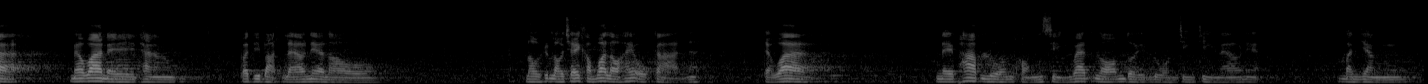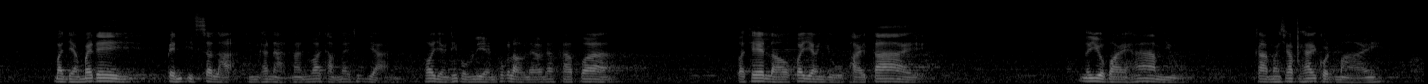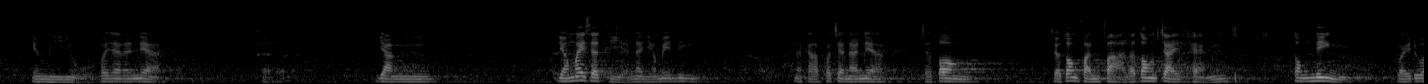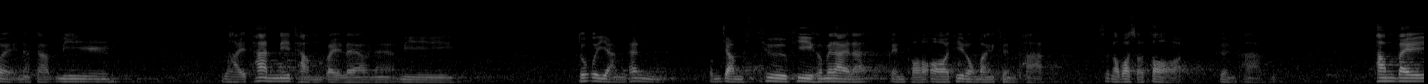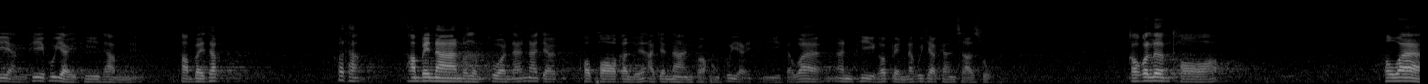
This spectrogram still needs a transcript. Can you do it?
แม้ว่าในทางปฏิบัติแล้วเนี่ยเราเราเราใช้คำว่าเราให้โอกาสนะแต่ว่าในภาพรวมของสิ่งแวดล้อมโดยรวมจริง ๆ แล้วเนี่ยมันยังมันยังไม่ได้เป็นอิสระถึงขนาดนั้นว่าทำได้ทุกอย่าง เพราะอย่างที่ผมเรียนพวกเราแล้วนะครับว่าประเทศเราก็ยังอยู่ภายใต้ นโยบายห้ามอยู่ การบังคับใช้กฎหมาย ยังมีอยู่ เพราะฉะนั้นเนี่ยยังยังไม่เสถียรนะยังไม่นิ่งนะครับเพราะฉะนั้นเนี่ยจะต้องจะต้องฟันฝ่าและต้องใจแข็งต้องนิ่งไว้ด้วยนะครับ มีหลายท่านนี่ทำไปแล้วนะมีทุกอย่างท่านผมจำชื่อพี่เขาไม่ได้แล้วเป็นผออที่โรงพยาบาลเขื่อนผากรพสตเขื่อนผากทำไปอย่างที่ผู้ใหญ่ทีทำเนี่ย ทำไปสักก็ทำทำไปนานพอสมควรนะน่าจะพอๆกันหรืออาจจะนานกว่าของผู้ใหญ่ที แต่ว่านั่นพี่เขาเป็นนักวิชาการสาธารณสุขเขาก็เริ่มท้อเพราะว่า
